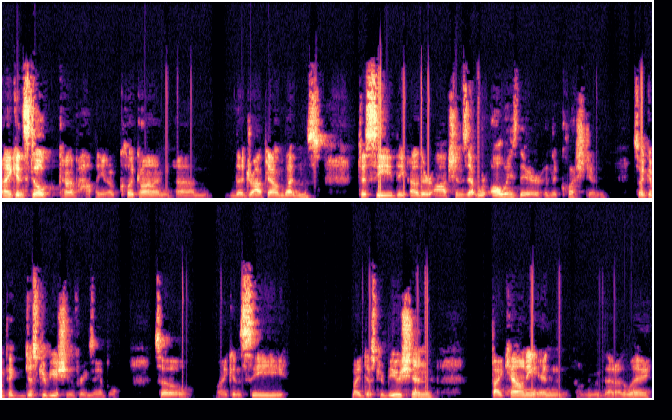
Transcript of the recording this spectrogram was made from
I can still kind of you know click on um, the drop down buttons to see the other options that were always there in the question. So I can pick distribution, for example. So I can see my distribution by county, and I'll move that out of the way.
